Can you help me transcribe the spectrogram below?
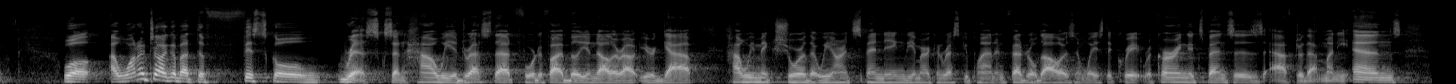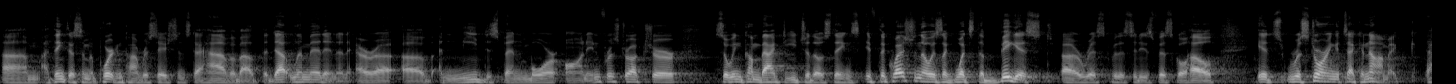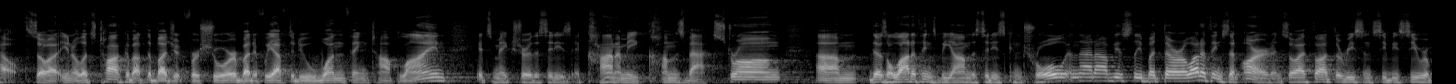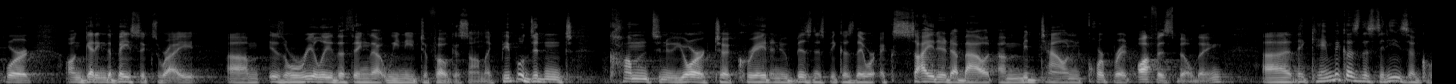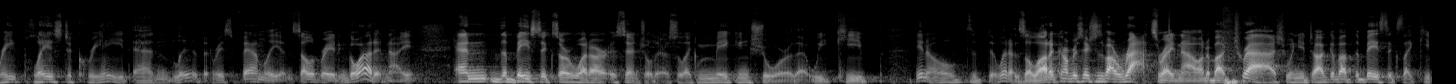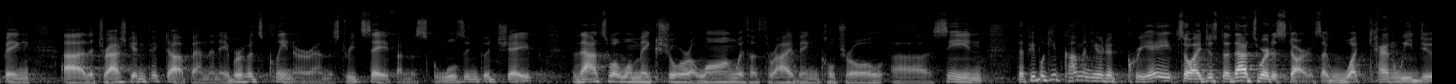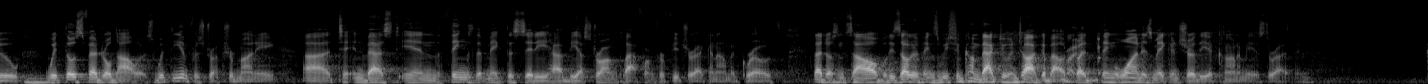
Well, I want to talk about the fiscal risks and how we address that four to five billion dollar out year gap, how we make sure that we aren't spending the American Rescue Plan and federal dollars in ways that create recurring expenses after that money ends. Um, I think there's some important conversations to have about the debt limit in an era of a need to spend more on infrastructure. So we can come back to each of those things. If the question, though, is like, what's the biggest uh, risk for the city's fiscal health? It's restoring its economic health. So, uh, you know, let's talk about the budget for sure. But if we have to do one thing top line, it's make sure the city's economy comes back strong. Um, there's a lot of things beyond the city's control in that, obviously, but there are a lot of things that aren't. And so I thought the recent CBC report on getting the basics right um, is really the thing that we need to focus on. Like, people didn't come to New York to create a new business because they were excited about a midtown corporate office building. Uh, they came because the city is a great place to create and live and raise a family and celebrate and go out at night. And the basics are what are essential there. So, like making sure that we keep you know, what, there's a lot of conversations about rats right now and about trash when you talk about the basics, like keeping uh, the trash getting picked up and the neighborhoods cleaner and the streets safe and the schools in good shape. That's what will make sure, along with a thriving cultural uh, scene, that people keep coming here to create. So I just, that's where to start. It's like, what can we do with those federal dollars, with the infrastructure money, uh, to invest in the things that make the city have, be a strong platform for future economic growth? That doesn't solve all these other things we should come back to and talk about. Right. But thing one is making sure the economy is thriving.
